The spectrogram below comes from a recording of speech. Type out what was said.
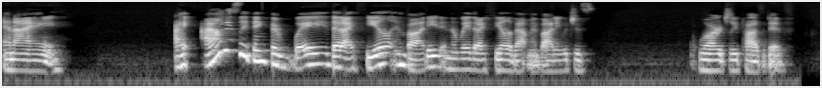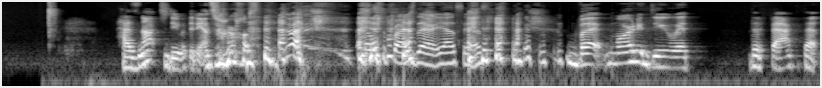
and I I, I honestly think the way that I feel embodied and the way that I feel about my body, which is largely positive, has not to do with the dance world. no surprise there. Yes, yes. but more to do with the fact that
